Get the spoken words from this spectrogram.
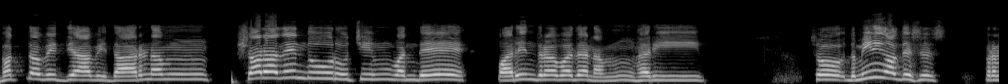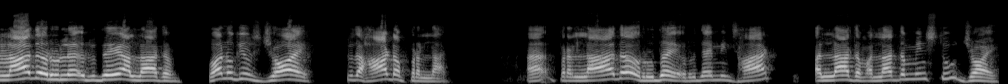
Vidya Vidaranam Sharadendu Ruchim Vande Parindra Vadanam Hari. So, the meaning of this is Pralada Rudaya Alladam, one who gives joy to the heart of Prahlad. Uh, Prahlada Rudaya, Rudaya means heart, Alladam, Alladam means to joy.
